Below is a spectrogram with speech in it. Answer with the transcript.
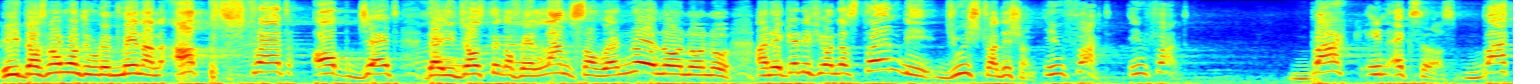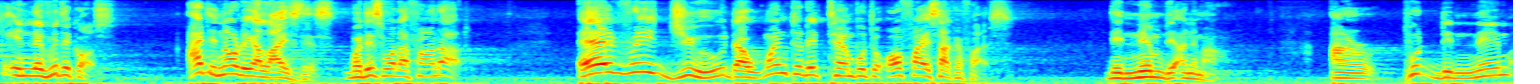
He does not want to remain an abstract object that you just think of a lamb somewhere. No, no, no, no. And again, if you understand the Jewish tradition, in fact, in fact, back in Exodus, back in Leviticus, I did not realize this, but this is what I found out. Every Jew that went to the temple to offer a sacrifice, they named the animal and put the name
